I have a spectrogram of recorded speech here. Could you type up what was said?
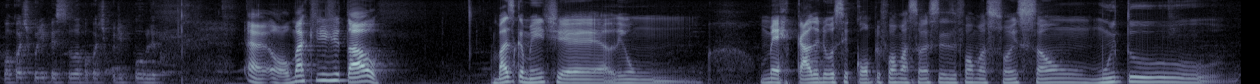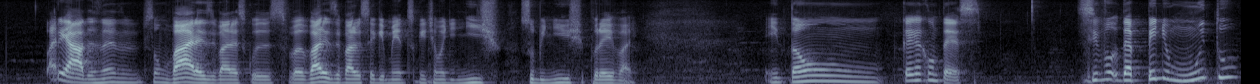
Qual, qual tipo de pessoa, para qual tipo de público? É, ó, o marketing digital basicamente é ali um, um mercado onde você compra informação. Essas informações são muito variadas, né? São várias e várias coisas, vários e vários segmentos que a gente chama de nicho, subnicho, por aí vai. Então, o que, é que acontece? Se depende muito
